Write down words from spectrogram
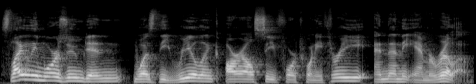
Slightly more zoomed in was the Reolink RLC 423, and then the Amaryllo.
